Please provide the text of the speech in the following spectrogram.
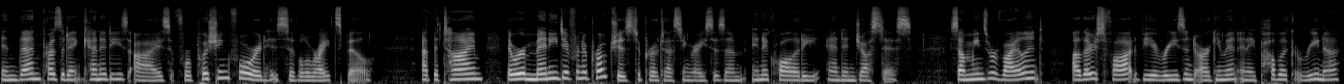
in then President Kennedy's eyes for pushing forward his civil rights bill. At the time, there were many different approaches to protesting racism, inequality, and injustice. Some means were violent, others fought via reasoned argument in a public arena,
